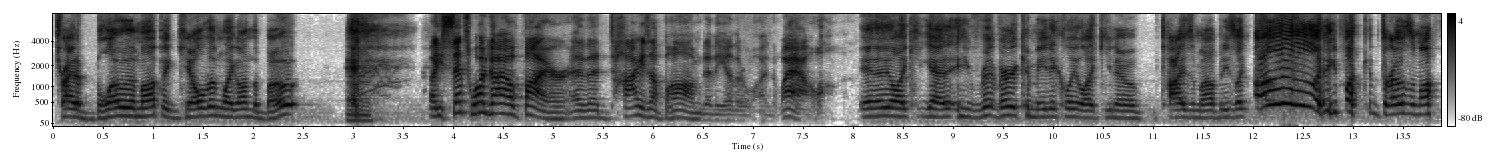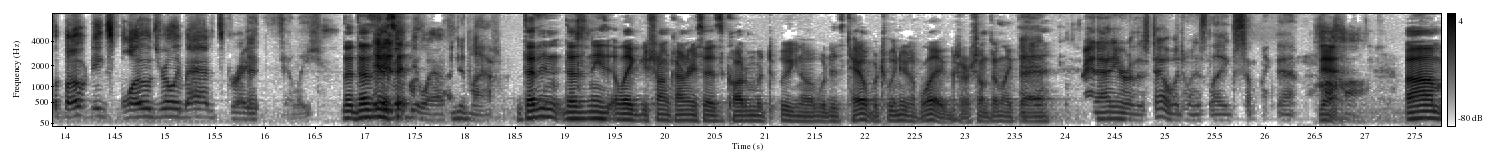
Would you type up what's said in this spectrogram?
try to blow them up and kill them like on the boat. And Like, he sets one guy on fire and then ties a bomb to the other one. Wow. And they, like, yeah, he re- very comedically, like, you know, ties him up and he's like, oh, and he fucking throws him off the boat and he explodes really bad. It's great. That's silly. that doesn't It It is- say- made me laugh. I did laugh. doesn't doesn't he like Sean Connery says caught him with, you know with his tail between his legs or something like that. Ran out of here with his tail between his legs, something like that. Yeah. Um,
